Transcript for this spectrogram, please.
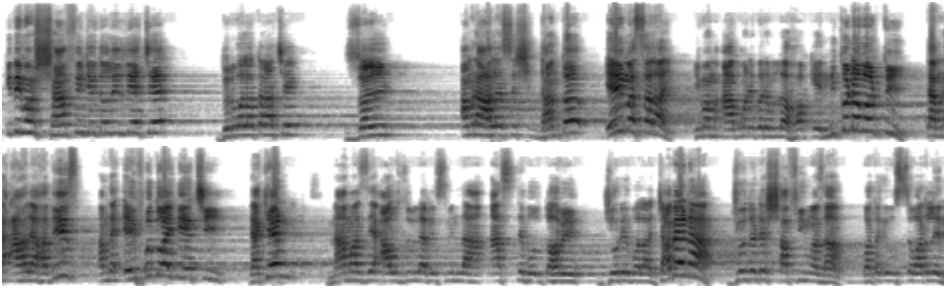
কিন্তু ইমাম শাফি যে দলিল দিয়েছে, দুর্বলতা আছে। জয়ীব আমরা আহলেসের সিদ্ধান্ত, এই মাসালায় ইমাম আবু হানিফা হকের নিকটবর্তী তাই আমরা আহলে হাদিস, আমরা এই ফতোয়াই দিয়েছি। দেখেন, নামাজে আউজুবিল্লাহ বিসমিল্লাহ আসতে বলতে হবে, জোরে বলা যাবে না যদি এটা শাফি মাযহাব। কথা কি বুঝতে পারলেন?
